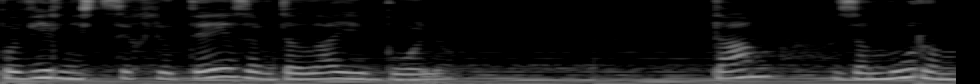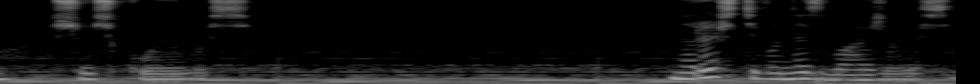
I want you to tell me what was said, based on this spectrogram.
Повільність цих людей завдала їй болю. Там, за муром, щось коїлось. Нарешті вони зважилися.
